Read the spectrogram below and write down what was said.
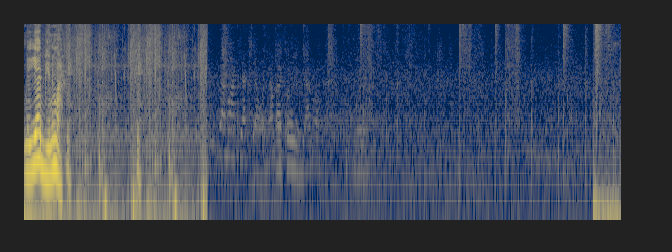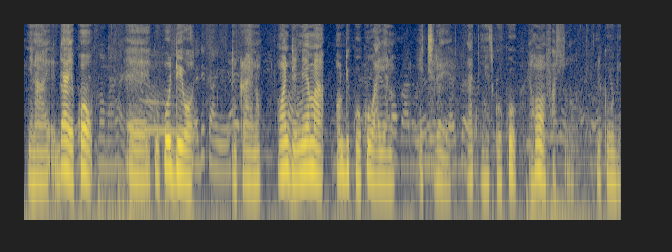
meyɛ bi no mahwɛ. Nyinaa da ɛkɔ ɛɛ koko de wɔ nkran no. Wɔn de nneɛma a wɔn de koko ayɛ no ɛkyerɛ that means koko ɛho wɔn fa so bi.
